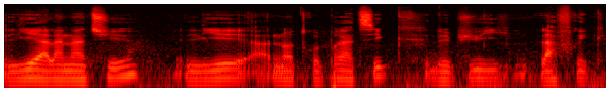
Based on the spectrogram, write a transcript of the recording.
liée à la nature, liée à notre pratique depuis l'Afrique.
